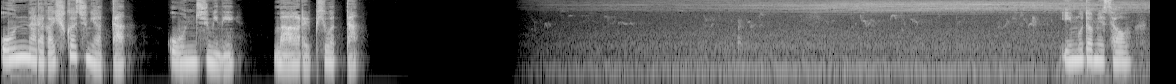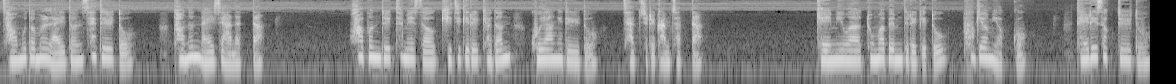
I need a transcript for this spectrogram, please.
온 나라가 휴가 중이었다. 온 주민이 마을을 비웠다. 이 무덤에서 저 무덤을 날던 새들도 더는 날지 않았다. 화분들 틈에서 기지개를 켜던 고양이들도 자취를 감췄다. 개미와 도마뱀들에게도 폭염이었고 대리석들도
